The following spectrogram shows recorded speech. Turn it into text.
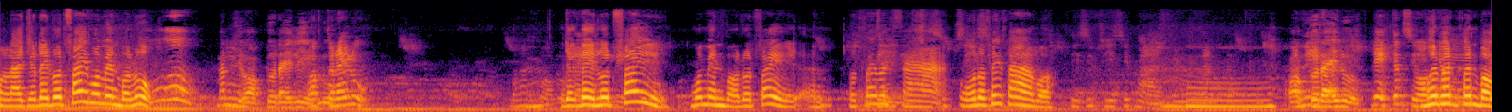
บักลาจะได้รถไฟบ่แม่นบ่ลูก มันสิออกตัวใดเลขบอกลูก็กได้ลูก อยากได้รถไฟ บ่แม่นบ่รถไฟอันรถไฟมันฟ้าโอ้รถไฟฟ้าบ่สี่สิบสี่สิบห้าอืมออกตัวใดลูกเลขจังสิเพิ่นเพิ่นเพิ่นบอก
